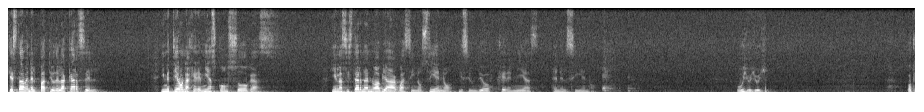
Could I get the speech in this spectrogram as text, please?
que estaba en el patio de la cárcel. Y metieron a Jeremías con sogas. Y en la cisterna no había agua sino cieno, y se hundió Jeremías en el cieno. Uy, uy, uy. Ok,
